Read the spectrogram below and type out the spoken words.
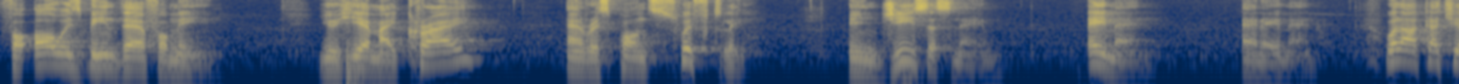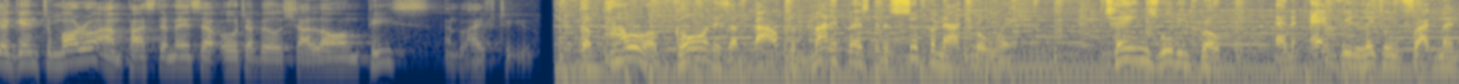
for always being there for me. You hear my cry and respond swiftly. In Jesus' name, amen and amen. Well, I'll catch you again tomorrow. I'm Pastor Mensa Otabil. Shalom, peace, and life to you. The power of God is about to manifest in a supernatural way. Chains will be broken, and every little fragment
